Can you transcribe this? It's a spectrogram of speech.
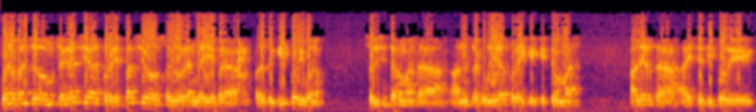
Bueno, Pancho, muchas gracias por el espacio. Saludo grande ahí para, para tu equipo y bueno, solicitar nomás a, a nuestra comunidad por ahí que, que estemos más alerta a este tipo de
